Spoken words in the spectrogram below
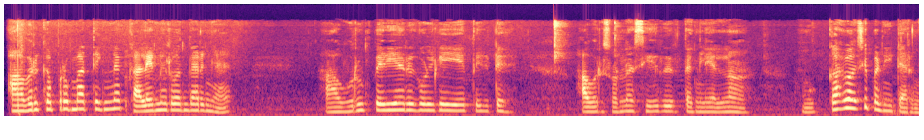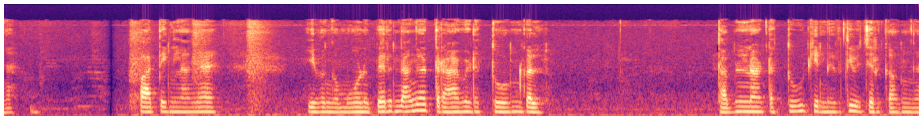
அவருக்கு அப்புறம் பார்த்திங்கன்னா கலைஞர் வந்தாருங்க. அவரும் பெரியார் கொள்கையை ஏற்றுக்கிட்டு அவர் சொன்ன சீர்திருத்தங்களை எல்லாம் முக்கால்வாசி பண்ணிட்டாருங்க. பார்த்தீங்களாங்க இவங்க மூணு பேரும் தாங்க திராவிட தூண்கள். தமிழ்நாட்டை தூக்கி நிறுத்தி வச்சுருக்காங்க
